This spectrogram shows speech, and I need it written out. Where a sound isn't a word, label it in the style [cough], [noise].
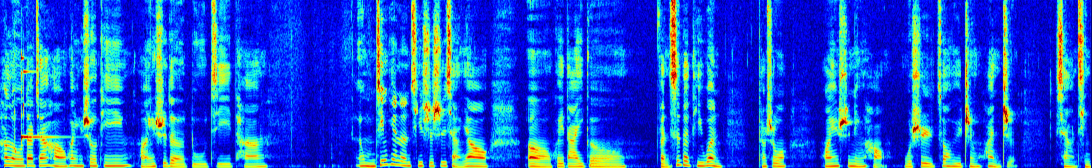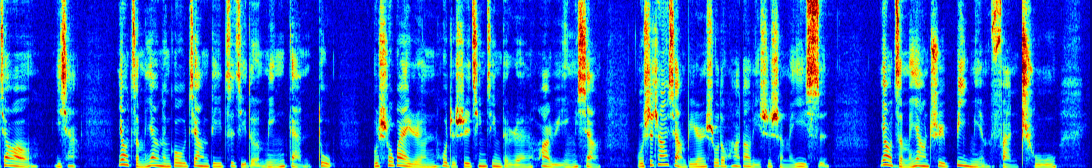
Hello，大家好，欢迎收听黄医师的毒鸡汤。哎，我们今天呢，其实是想要呃回答一个粉丝的提问。他说：“黄医师您好，我是躁郁症患者，想请教一下，要怎么样能够降低自己的敏感度，不受外人或者是亲近的人话语影响？我时常想别人说的话到底是什么意思？”要怎么样去避免反刍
